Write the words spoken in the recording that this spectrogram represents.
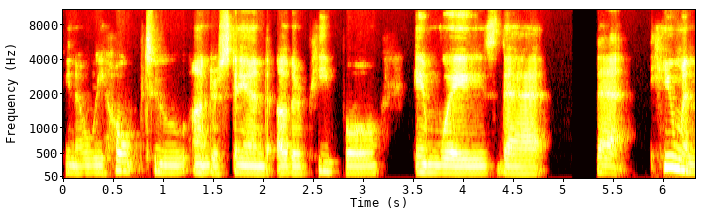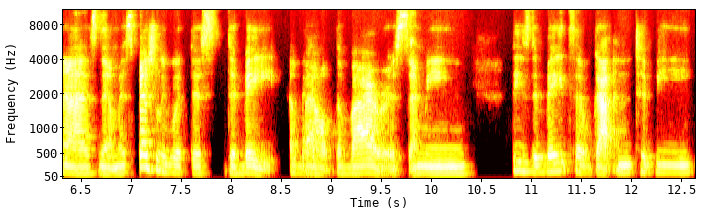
you know we hope to understand other people in ways that that humanize them, especially with this debate about the virus. I mean, these debates have gotten to be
